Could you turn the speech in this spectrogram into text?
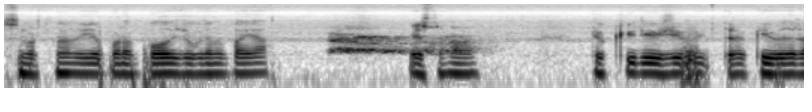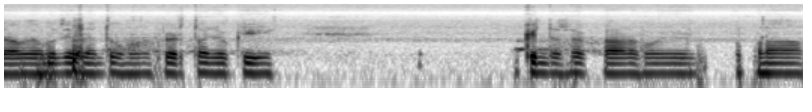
ਸਮਰਥਨਾਂ ਲਈ ਆਪਣਾ ਬਹੁਤ ਯੋਗਦਾਨ ਪਾਇਆ। ਇਸ ਨਾਲ ਜੋ ਕਿ ਦੇਸ਼ ਵਿੱਚ ਤਰੱਕੀ ਵਧ ਰਿਹਾ ਪਰੰਤੂ ਹੁਣ ਫਿਰ ਤੋਂ ਜੋ ਕਿ ਕੇਂਦਰ ਸਰਕਾਰ ਹੋਏ ਆਪਣਾ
